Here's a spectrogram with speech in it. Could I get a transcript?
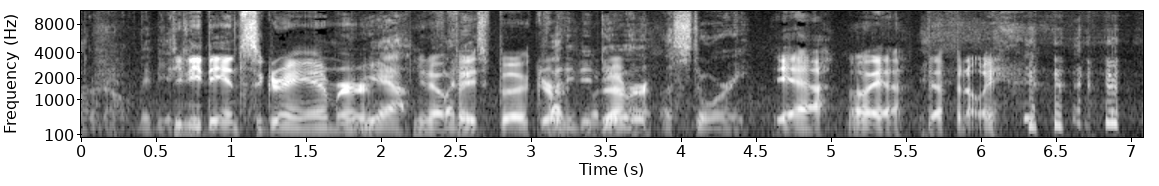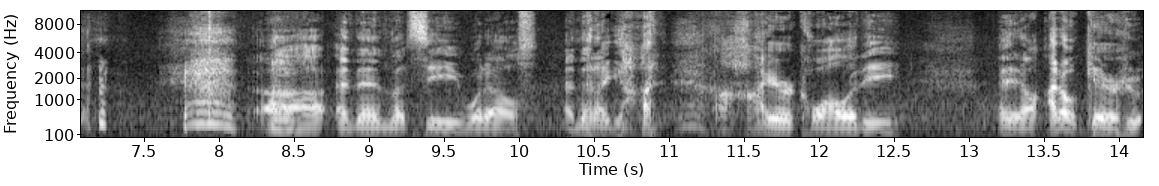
I don't know, maybe If you need to Instagram or yeah, you know if I need- Facebook if or I need to whatever. do a, a story. Yeah. Oh yeah, definitely. Uh, and then let's see what else. And then I got a higher quality. You know, I don't care who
